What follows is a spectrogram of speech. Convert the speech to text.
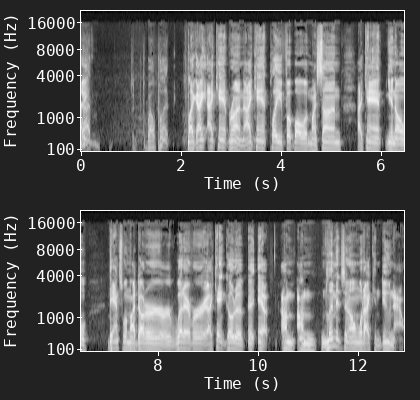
Like- well put. Like I, I can't run. I can't play football with my son. I can't, you know, dance with my daughter or whatever. I can't go to. Uh, yeah, I'm I'm limited on what I can do now.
